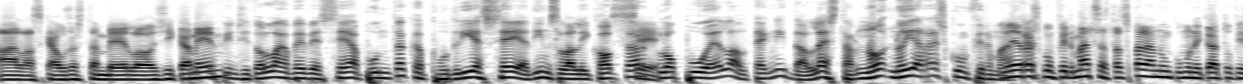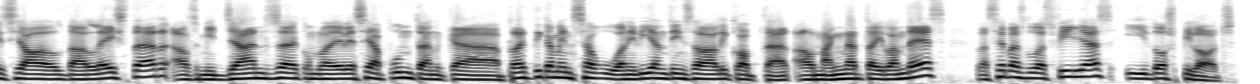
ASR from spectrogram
eh, les causes també, lògicament. Fins i tot la BBC apunta que podria ser a dins l'helicòpter Sí. Claude Puel, el tècnic del Leicester. No, no hi ha res confirmat. No hi ha eh? res confirmat, s'està esperant un comunicat oficial de Leicester. Els mitjans, eh, com la BBC, apunten que pràcticament segur anirien dins de l'helicòpter el magnat tailandès, les seves dues filles i dos pilots.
